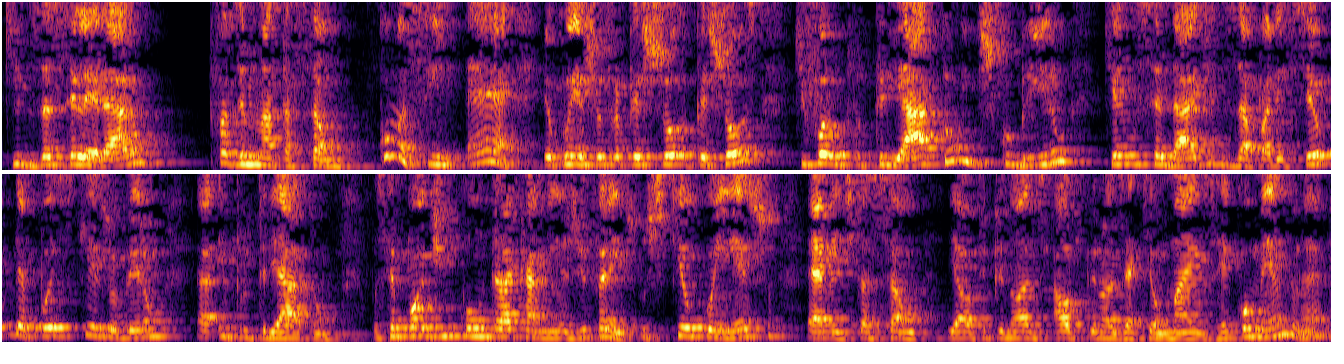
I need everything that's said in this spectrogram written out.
que desaceleraram fazendo natação. Como assim? É, eu conheço outra pessoa, pessoas que foram para o triatlon e descobriram que a ansiedade desapareceu depois que resolveram uh, ir para o triatlon. Você pode encontrar caminhos diferentes. Os que eu conheço é a meditação e a auto-hipnose. A auto-hipnose é a que eu mais recomendo, né?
